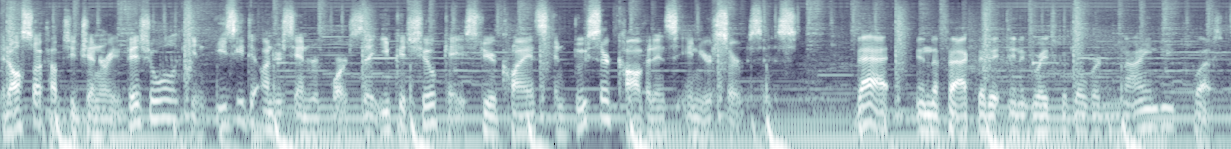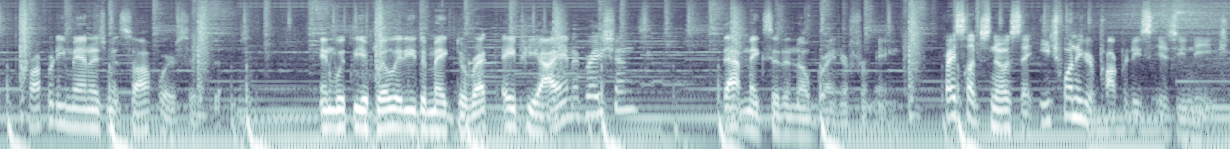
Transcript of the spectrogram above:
It also helps you generate visual and easy to understand reports that you could showcase to your clients and boost their confidence in your services. That and the fact that it integrates with over 90 plus property management software systems. And with the ability to make direct API integrations, that makes it a no brainer for me. PriceLabs knows that each one of your properties is unique,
